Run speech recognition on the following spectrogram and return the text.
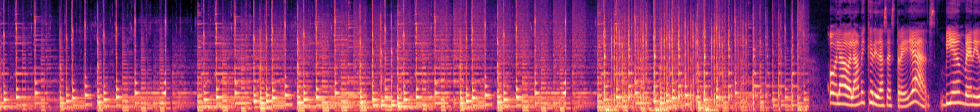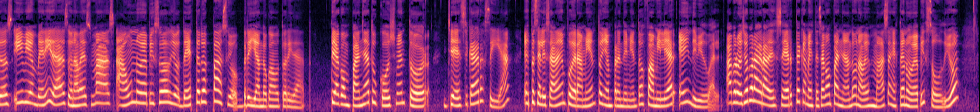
Hola, hola mis queridas estrellas. Bienvenidos y bienvenidas una vez más a un nuevo episodio de este tu espacio Brillando con Autoridad. Te acompaña tu coach mentor Jessica García, especializada en empoderamiento y emprendimiento familiar e individual. Aprovecho para agradecerte que me estés acompañando una vez más en este nuevo episodio.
